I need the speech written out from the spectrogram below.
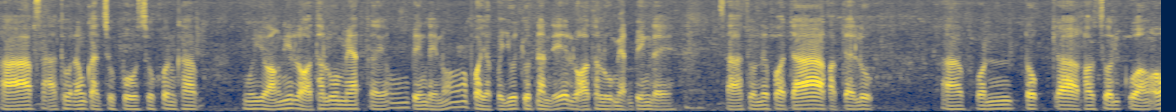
ครับสาธุนำกันสุขูสุขคนครับหมูหยองนี่หล่อทะลุแมทเลยเป็นไดเนาะพออยากไปยุจุดนั่นเด้หล่อทะลุแมทเป็นไดสาธุเด้อพ่อจ้าขอบใจลูกฝนตกจ้าเขาสวนกวางโอ้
